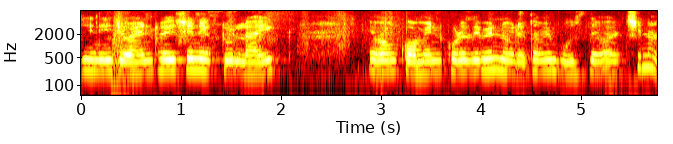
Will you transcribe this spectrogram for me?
যিনি জয়েন্ট হয়েছেন একটু লাইক এবং কমেন্ট করে দেবেন, নইলে তো আমি বুঝতে পারছি না।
